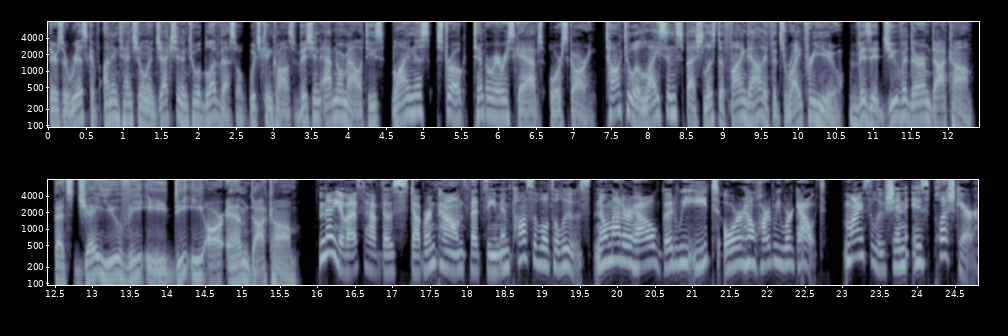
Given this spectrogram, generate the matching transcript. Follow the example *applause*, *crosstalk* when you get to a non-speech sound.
There's a risk of unintentional injection into a blood vessel, which can cause vision abnormalities, blindness, stroke, temporary scabs, or scarring. Talk to a licensed specialist to find out if it's right for you. Visit juvederm.com. That's J U V E D E R M.com. Many of us have those stubborn pounds that seem impossible to lose, no matter how good we eat or how hard we work out. My solution is PlushCare.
